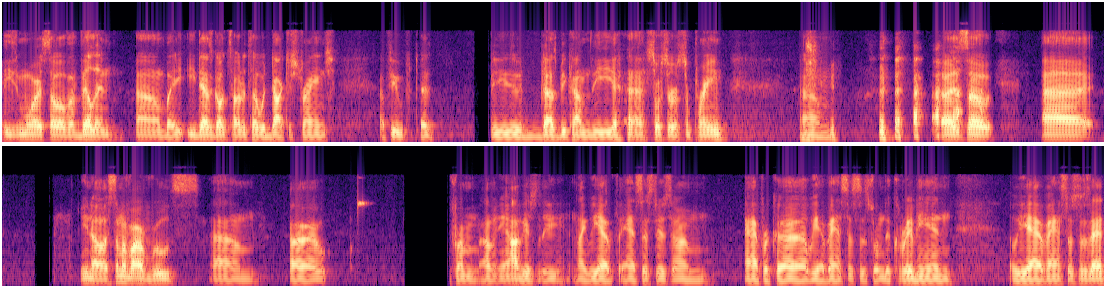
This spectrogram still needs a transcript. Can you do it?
He's more so of a villain. Um, but he, he does go toe to toe with Doctor Strange. A few, uh, he does become the uh, Sorcerer Supreme. Um, uh, so, uh, you know, some of our roots um, are from, I mean, obviously, like we have ancestors from Africa, we have ancestors from the Caribbean, we have ancestors that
